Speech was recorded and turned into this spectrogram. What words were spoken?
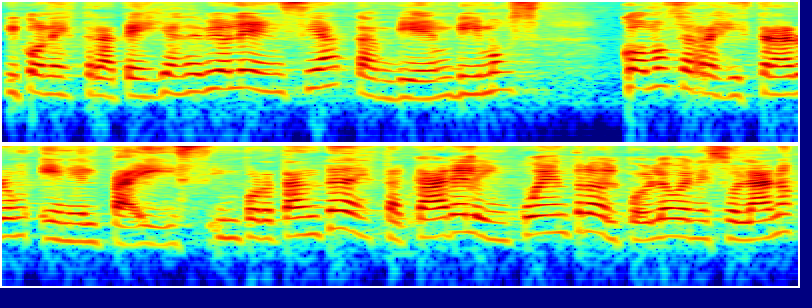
y con estrategias de violencia también vimos cómo se registraron en el país. Importante destacar el encuentro del pueblo venezolano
